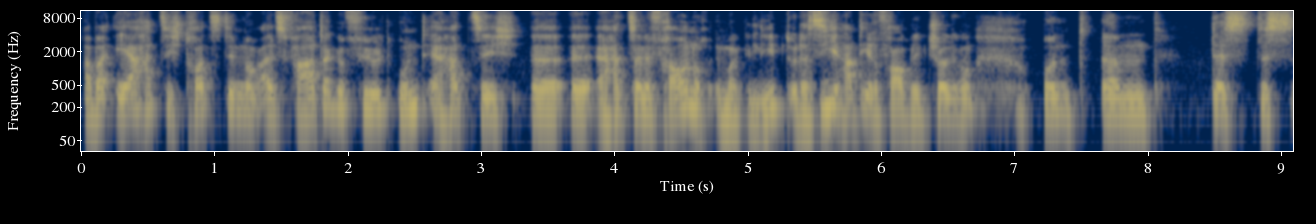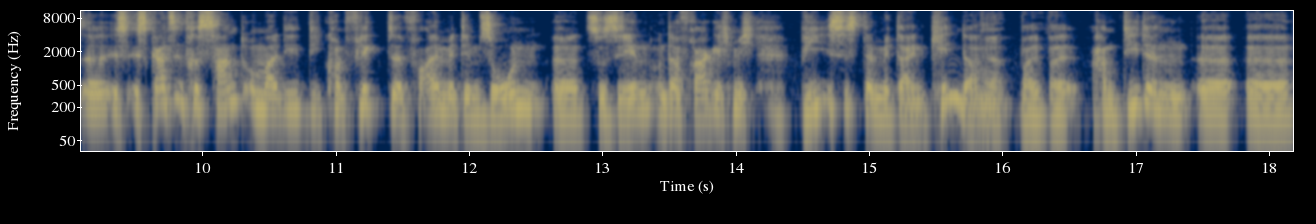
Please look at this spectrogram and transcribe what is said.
Aber er hat sich trotzdem noch als Vater gefühlt und er hat sich, äh, äh, er hat seine Frau noch immer geliebt oder sie hat ihre Frau geliebt, Entschuldigung. Und ähm, das, das äh, ist, ist ganz interessant, um mal die, die Konflikte vor allem mit dem Sohn äh, zu sehen. Und da frage ich mich, wie ist es denn mit deinen Kindern? Ja. Weil, weil haben die denn äh,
